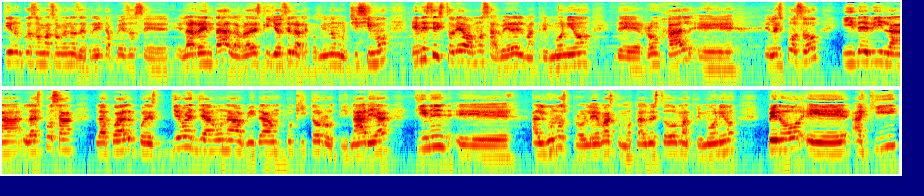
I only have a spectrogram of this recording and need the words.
tiene un costo más o menos de 30 pesos eh, la renta. La verdad es que yo se la recomiendo muchísimo. En esta historia vamos a ver el matrimonio de Ron Hall, eh, el esposo, y Debbie, la, la esposa, la cual pues llevan ya una vida un poquito rutinaria. Tienen algunos problemas como tal vez todo matrimonio, pero eh, aquí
